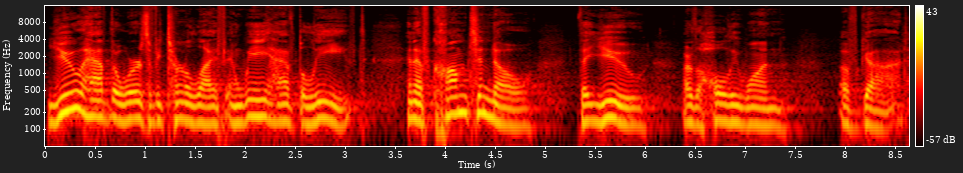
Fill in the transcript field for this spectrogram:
You have the words of eternal life, and we have believed and have come to know that you are the Holy One of God.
